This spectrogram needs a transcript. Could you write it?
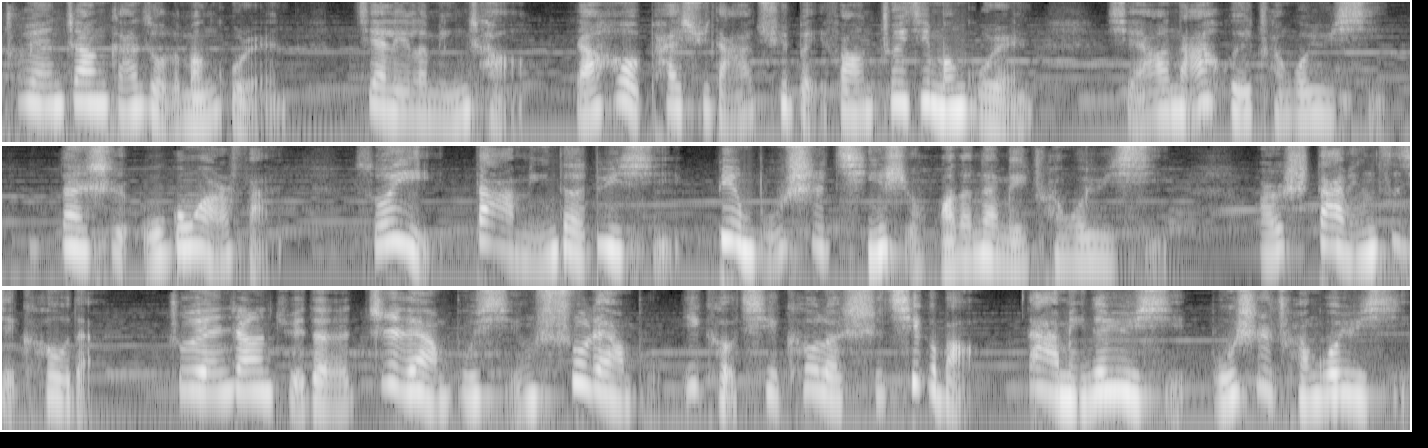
朱元璋赶走了蒙古人。建立了明朝，然后派徐达去北方追击蒙古人，想要拿回传国玉玺，但是无功而返。所以大明的玉玺并不是秦始皇的那枚传国玉玺，而是大明自己扣的。朱元璋觉得质量不行，数量补，一口气扣了十七个宝。大明的玉玺不是传国玉玺，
